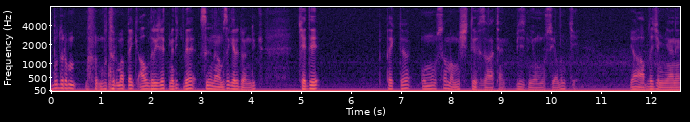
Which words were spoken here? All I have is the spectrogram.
Bu durum bu duruma pek aldırıcı etmedik ve sığınağımıza geri döndük. Kedi pek de umursamamıştı zaten. Biz niye umursayalım ki? Ya ablacım yani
